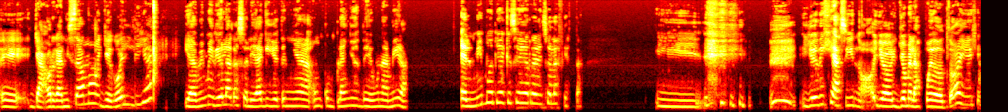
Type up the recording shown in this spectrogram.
eh, ya organizamos, llegó el día y a mí me dio la casualidad que yo tenía un cumpleaños de una amiga, el mismo día que se realizó la fiesta. Y, y yo dije así, no, yo, yo me las puedo todas. Y yo dije,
